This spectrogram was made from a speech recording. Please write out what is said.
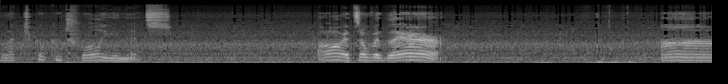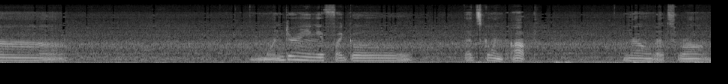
Electrical control units. Oh, it's over there. Uh, I'm wondering if I go... That's going up. No, that's wrong.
